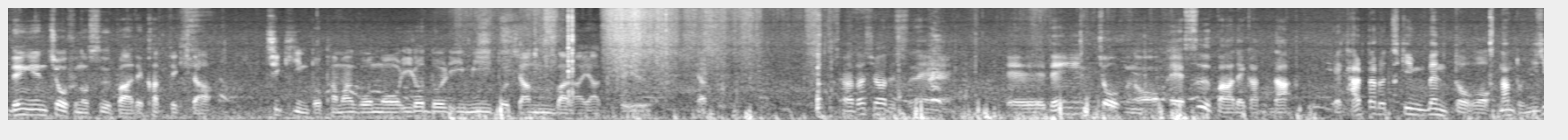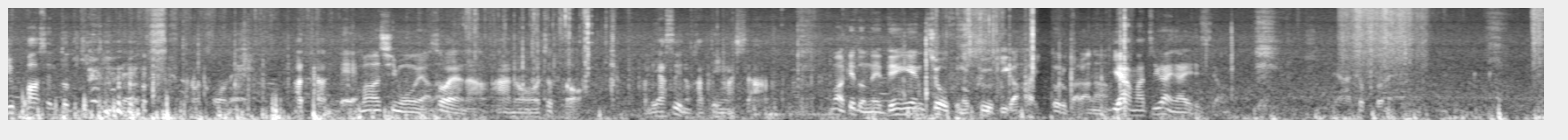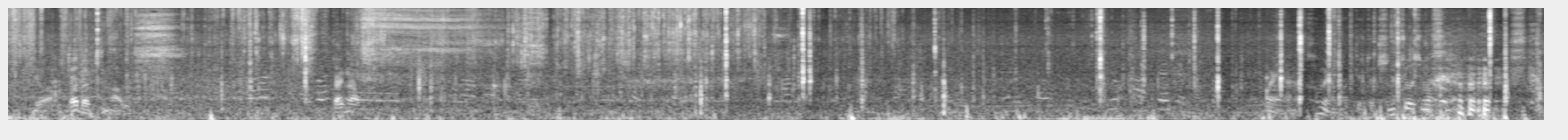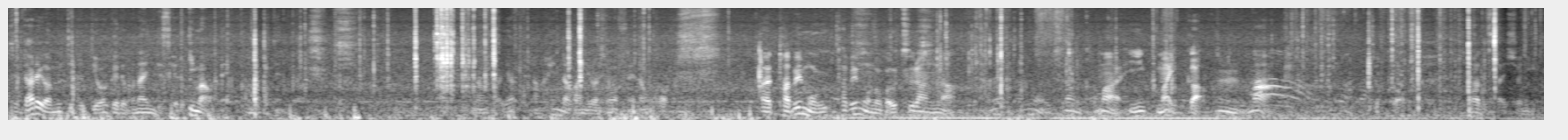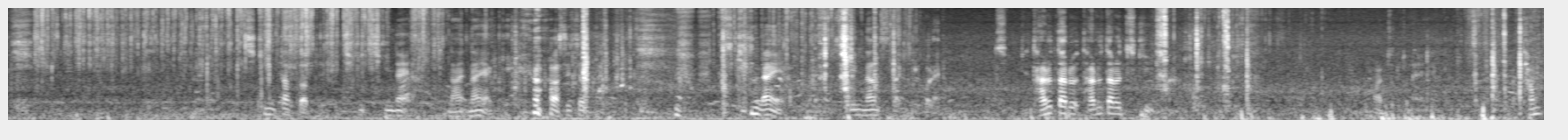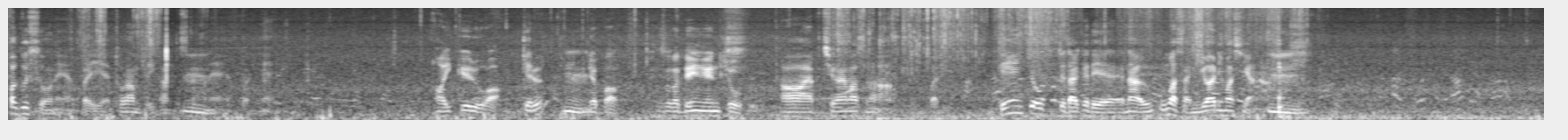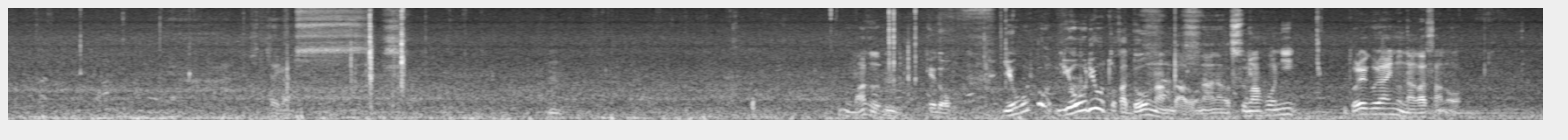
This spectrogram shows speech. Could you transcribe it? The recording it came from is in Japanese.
田園調布のスーパーで買ってきたチキンと卵の彩りミートジャンバラヤっていうやつ。私はですね、えー田園調布の、えースーパーで買った、えータルタルチキン弁当をなんと20%引きっていうね あったんで。回し物やな。そうやな。あのちょっと安いの買ってみました。まあけどね田園調布の空気が入っとるからな。いや間違いないですよ。いやちょっとね。ではいただきます。いただきます怖いなカメラ待ってると緊張しますね。で誰が見てるっていうわけでもないんですけど今はねこの時点で。なんかやなんか変な感じがしますね。なんかあ食べ物食べ物が映らんな。あれ多分映らんか。まあいいまあいいか。うんまあちょっとまず最初に。チキンタツタってチキンチキンなんや？ななんやっけ？忘れちゃった。チキンなんや？チキンなんつったっけこれ。チタルタルタルタルチキンまあちょっとねタンパク質をねやっぱりね取らんといかんですからね、うん。やっぱりね。あいけるわ。いける？うん。やっぱさすが田園調布。ああやっぱ違いますな。やっぱり田園調布ってだけでなううまさ2割増しやな、うん。いただきます。まず、けど容量容量とかどうなんだろうな。なんかスマホにどれぐらいの長さの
